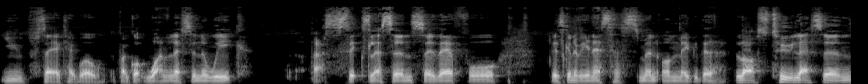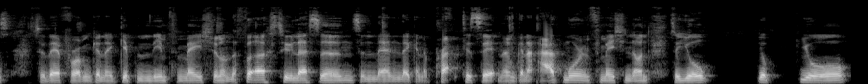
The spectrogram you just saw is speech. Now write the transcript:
you say, okay, well, if I got one lesson a week, that's six lessons. So therefore there's going to be an assessment on maybe the last two lessons. So therefore I'm going to give them the information on the first two lessons and then they're going to practice it and I'm going to add more information on. So you're, you're, you're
